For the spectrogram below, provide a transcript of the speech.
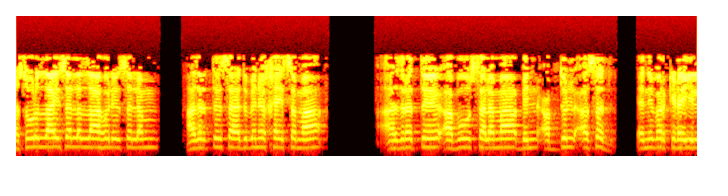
റസൂർല്ലാഹി സല്ലാഹു അലൈഹി വസ്ലം അതിർത്ത് Zaid bin Khaisama Hazrat Abu Salama bin Abdul Asad എന്നിവർക്കിടയിൽ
